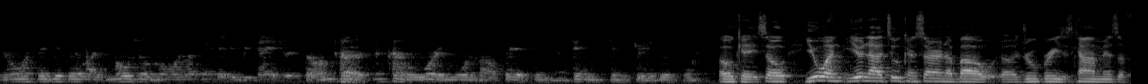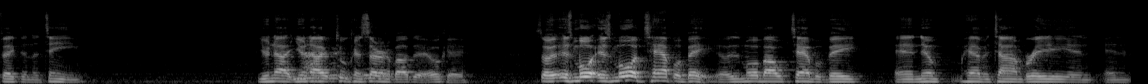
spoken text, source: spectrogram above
you know once they get their like mojo going, I think they can be dangerous. So I'm kind of I'm kind of worried more about that than the team chemistry at this point. Okay, so you want you're not too concerned about uh, Drew Brees' comments affecting the team. You're not you're Not not too concerned about that. Okay, so it's more it's more of Tampa Bay. It's more about Tampa Bay and them having Tom Brady and and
